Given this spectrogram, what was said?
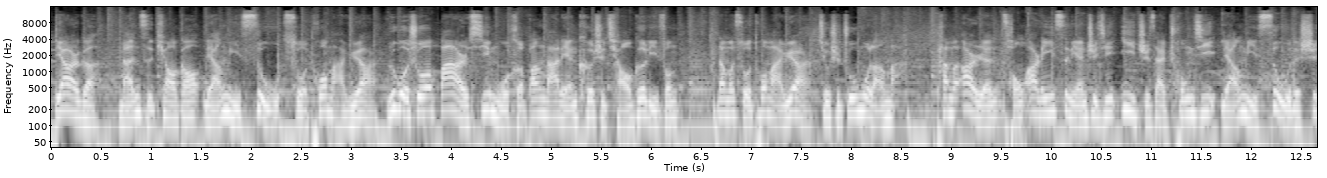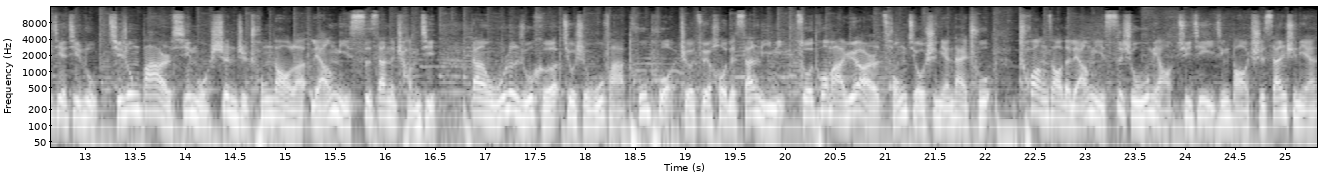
第二个男子跳高两米四五，索托马约尔。如果说巴尔西姆和邦达连科是乔戈里峰，那么索托马约尔就是珠穆朗玛。他们二人从二零一四年至今一直在冲击两米四五的世界纪录，其中巴尔西姆甚至冲到了两米四三的成绩，但无论如何就是无法突破这最后的三厘米。索托马约尔从九十年代初创造的两米四十五秒，距今已经保持三十年，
